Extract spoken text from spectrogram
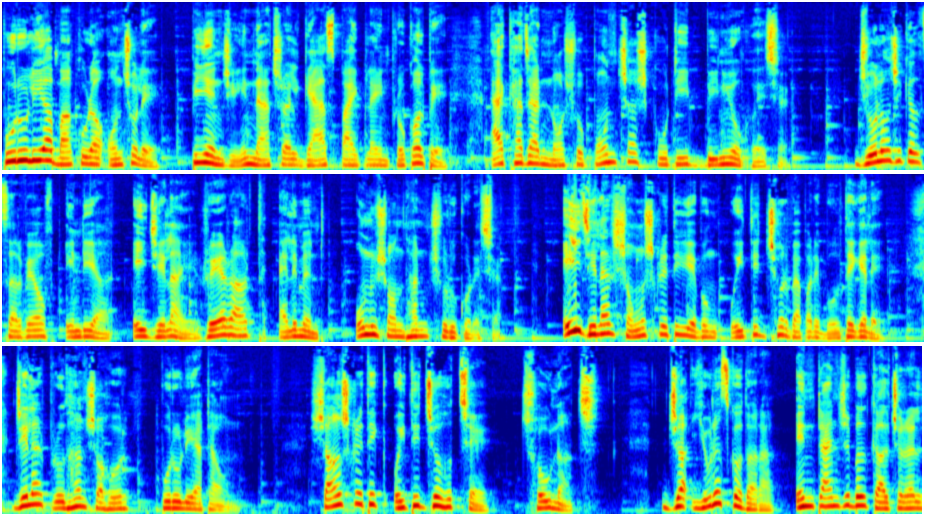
পুরুলিয়া বাঁকুড়া অঞ্চলে পিএনজি ন্যাচারাল গ্যাস পাইপলাইন প্রকল্পে এক হাজার নশো পঞ্চাশ কোটি বিনিয়োগ হয়েছে। জিওলজিক্যাল সার্ভে অফ ইন্ডিয়া এই জেলায় রেয়ার আর্থ এলিমেন্ট অনুসন্ধান শুরু করেছে। এই জেলার সংস্কৃতি এবং ঐতিহ্যর ব্যাপারে বলতে গেলে জেলার প্রধান শহর পুরুলিয়া টাউন। সাংস্কৃতিক ঐতিহ্য হচ্ছে ছৌ নাচ, যা ইউনেস্কো দ্বারা ইনট্যাঞ্জিবল কালচারাল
